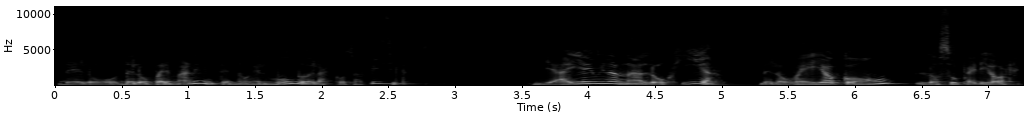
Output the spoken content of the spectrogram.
de lo, de lo permanente, no en el mundo de las cosas físicas. Y ahí hay una analogía de lo bello con lo superior.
